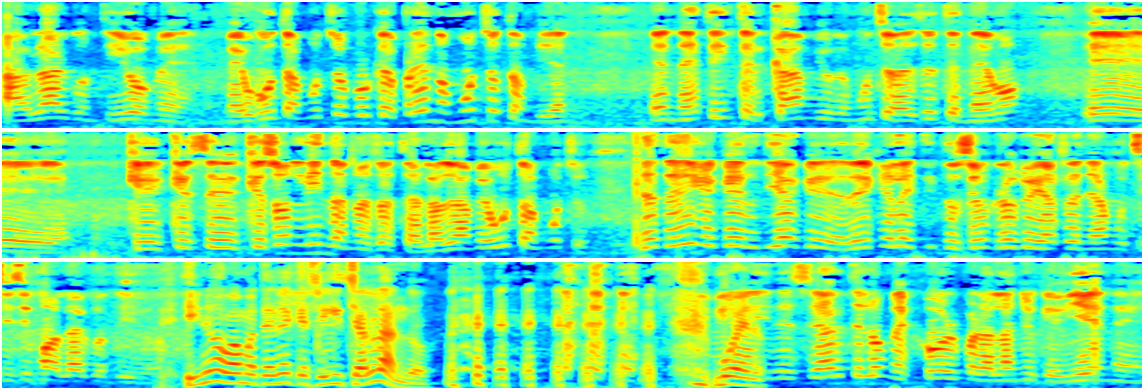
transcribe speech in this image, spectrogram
hablar contigo me, me gusta mucho porque aprendo mucho también en este intercambio que muchas veces tenemos. Eh, que, que, se, que son lindas nuestras charlas, o sea, me gustan mucho. Ya te dije que el día que deje la institución creo que voy a extrañar muchísimo hablar contigo. Y no, vamos a tener que seguir charlando. bueno. Y desearte lo mejor para el año que viene,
